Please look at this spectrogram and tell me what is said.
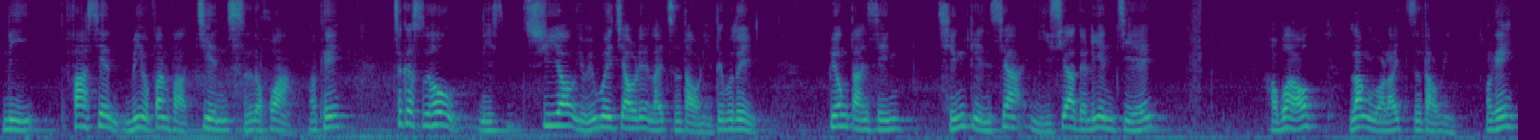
你发现没有办法坚持的话，OK，这个时候你需要有一位教练来指导你，对不对？不用担心，请点下以下的链接，好不好？让我来指导你，OK。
